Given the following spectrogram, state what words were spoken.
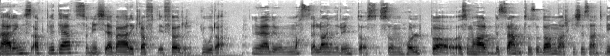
næringsaktivitet som ikke er bærekraftig for jorda. Nå er det jo masse land rundt oss som på, som har bestemt, sånn som Danmark, ikke sant? Vi,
